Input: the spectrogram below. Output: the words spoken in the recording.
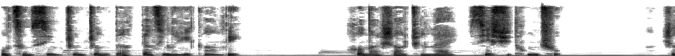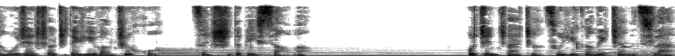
我重新重重的掉进了浴缸里，后脑勺传来些许痛楚，让我燃烧着的欲望之火暂时的变小了。我挣扎着从浴缸里站了起来，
